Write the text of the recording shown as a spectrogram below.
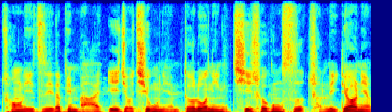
创立自己的品牌。一九七五年，德罗宁汽车公司成立。第二年，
